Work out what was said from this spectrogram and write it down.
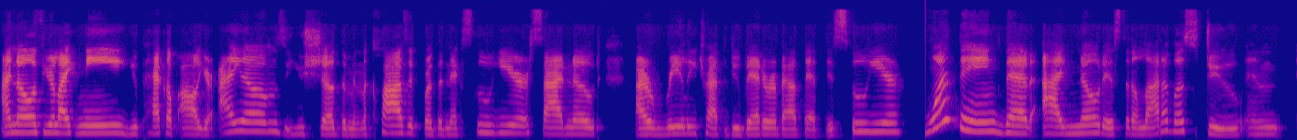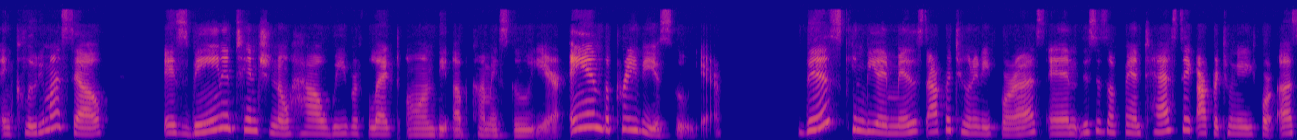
I know if you're like me, you pack up all your items, you shove them in the closet for the next school year. Side note, I really tried to do better about that this school year. One thing that I noticed that a lot of us do, and including myself, is being intentional how we reflect on the upcoming school year and the previous school year. This can be a missed opportunity for us, and this is a fantastic opportunity for us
